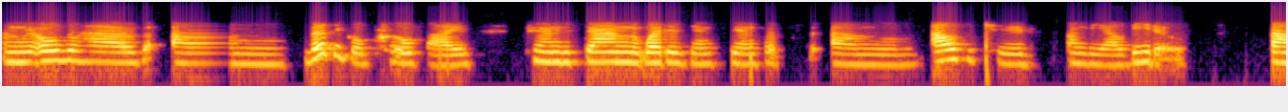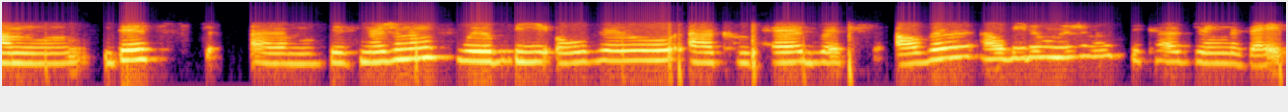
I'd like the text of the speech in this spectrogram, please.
And we also have um, vertical profile to understand what is the influence of um, altitude on the albedo. Um, this, um, these measurements will be also uh, compared with other albedo measurements because during the Mosaic,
